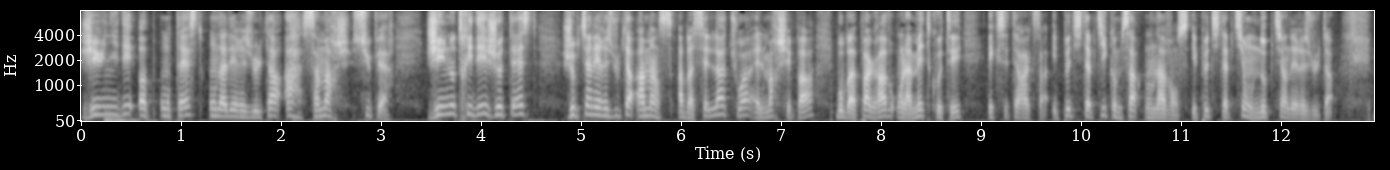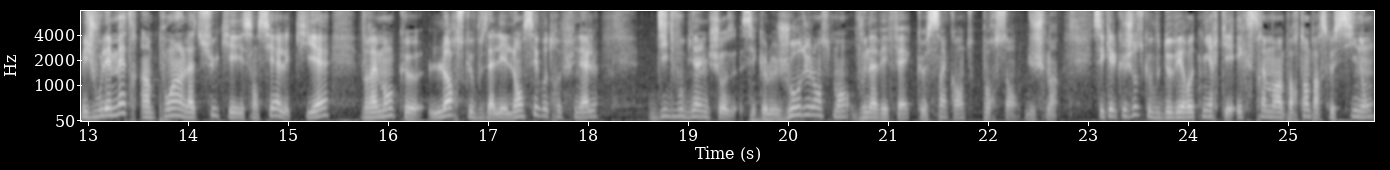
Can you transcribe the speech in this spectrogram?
J'ai une idée, hop, on teste, on a des résultats. Ah, ça marche, super. J'ai une autre idée, je teste, j'obtiens les résultats. Ah mince, ah bah celle-là, tu vois, elle marchait pas. Bon bah pas grave, on la met de côté, etc., etc. Et petit à petit, comme ça, on avance. Et petit à petit, on obtient des résultats. Mais je voulais mettre un point là-dessus qui est essentiel, qui est vraiment que lorsque vous allez lancer votre funnel, dites-vous bien une chose, c'est que le jour du lancement, vous n'avez fait que 50% du chemin. C'est quelque chose que vous devez retenir qui est extrêmement important parce que sinon,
